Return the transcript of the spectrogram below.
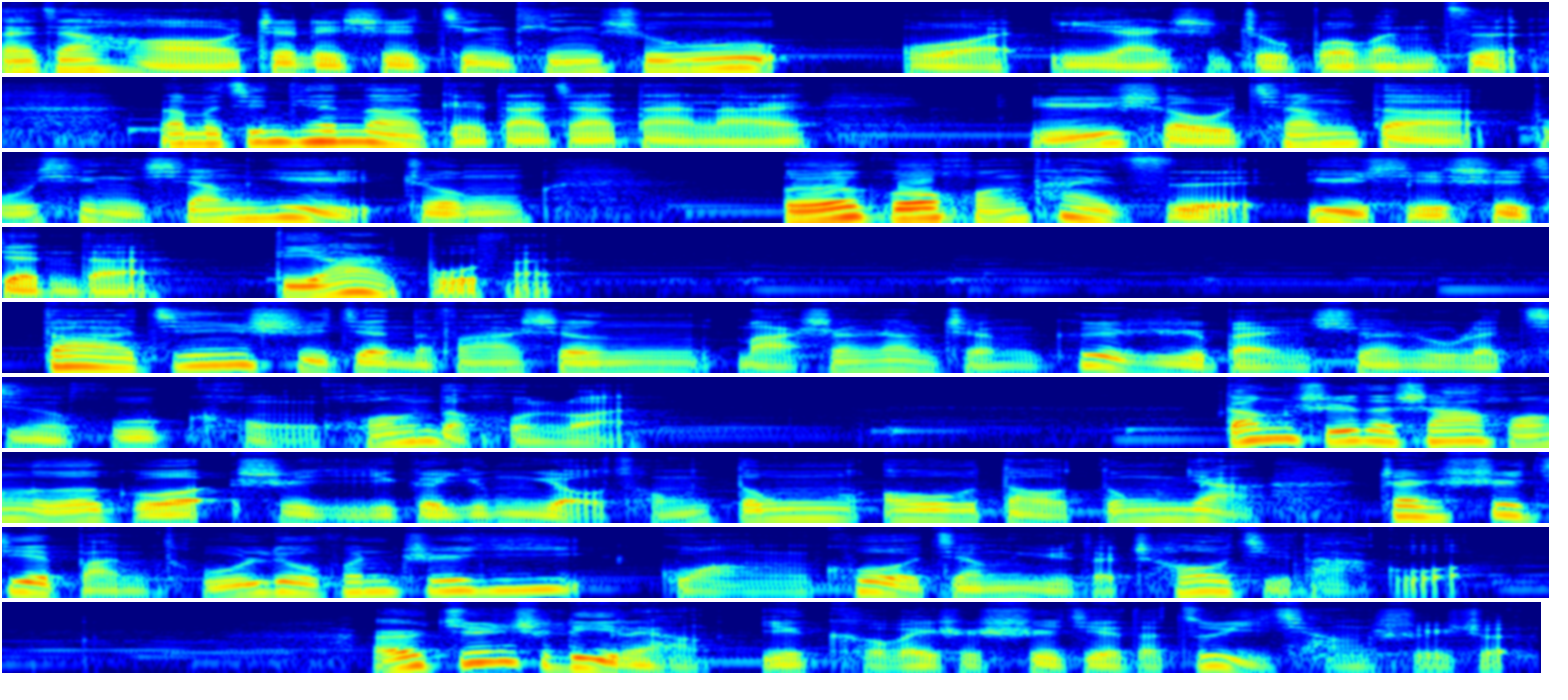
大家好，这里是静听书屋，我依然是主播文字。那么今天呢，给大家带来与手枪的不幸相遇中，俄国皇太子遇袭事件的第二部分。大金事件的发生，马上让整个日本陷入了近乎恐慌的混乱。当时的沙皇俄国是一个拥有从东欧到东亚占世界版图六分之一广阔疆域的超级大国，而军事力量也可谓是世界的最强水准。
